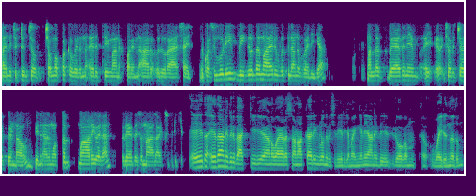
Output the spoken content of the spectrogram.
അതിന് ചുറ്റും ചുമപ്പൊക്കെ വരുന്ന എരുത്തിമാനൊക്കെ പറയുന്ന ആ ഒരു റാഷ് ആയിരിക്കും കുറച്ചും കൂടി വികൃതമായ രൂപത്തിലാണ് വരിക. നല്ല വേദനയും ചൊറിച്ചൊക്കെ ഉണ്ടാവും. പിന്നെ അത് മൊത്തം മാറി വരാൻ ഒരു ഏകദേശം നാലാഴ്ച പിടിക്കും. ഏത് ഏതാണ് ഇതൊരു ബാക്ടീരിയ ആണോ വൈറസ് ആണോ അക്കാര്യങ്ങളൊന്ന് വിശദീകരിക്കാം എങ്ങനെയാണ് ഇത് രോഗം വരുന്നതും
